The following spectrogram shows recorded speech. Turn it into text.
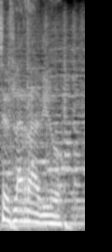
Haces la radio.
